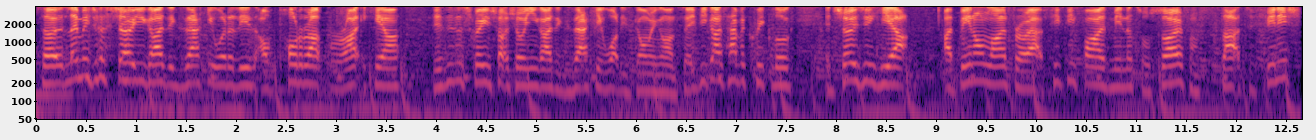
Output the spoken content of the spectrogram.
so let me just show you guys exactly what it is i'll pull it up right here this is a screenshot showing you guys exactly what is going on. So if you guys have a quick look, it shows you here, I've been online for about 55 minutes or so from start to finish.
